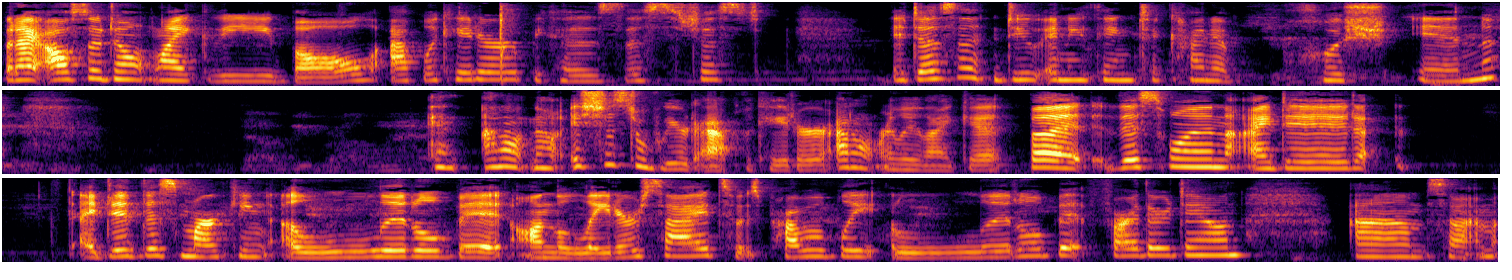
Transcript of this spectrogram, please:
But I also don't like the ball applicator because this just, it doesn't do anything to kind of push in and I don't know, it's just a weird applicator. I don't really like it. But this one I did, I did this marking a little bit on the later side, so it's probably a little bit farther down. Um, so I'm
